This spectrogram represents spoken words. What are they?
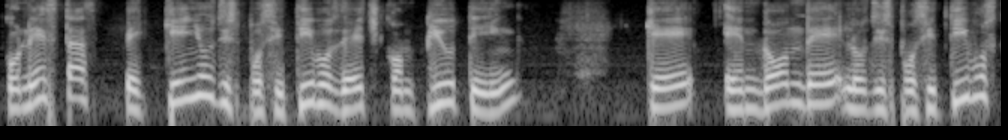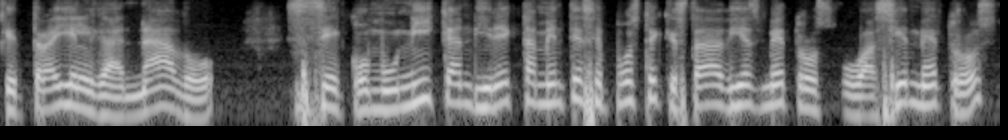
con estos pequeños dispositivos de Edge Computing que en donde los dispositivos que trae el ganado se comunican directamente ese poste que está a 10 metros o a 100 metros,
